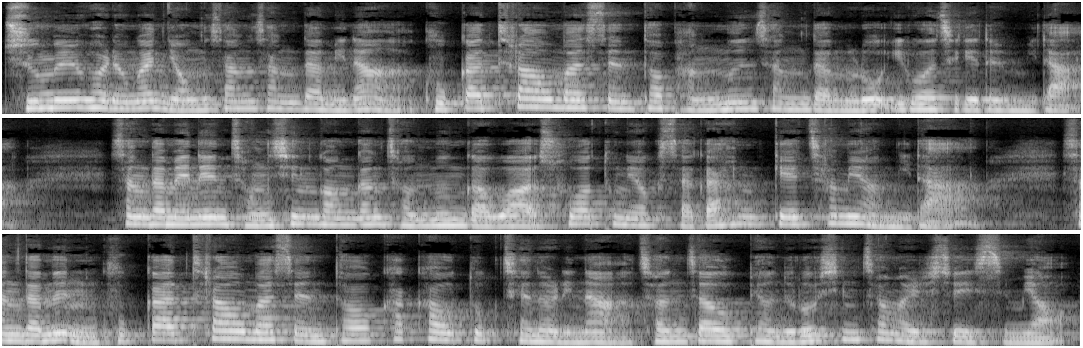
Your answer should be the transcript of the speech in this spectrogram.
줌을 활용한 영상 상담이나 국가 트라우마 센터 방문 상담으로 이루어지게 됩니다. 상담에는 정신건강 전문가와 수어 통역사가 함께 참여합니다. 상담은 국가 트라우마 센터 카카오톡 채널이나 전자우편으로 신청할 수 있으며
